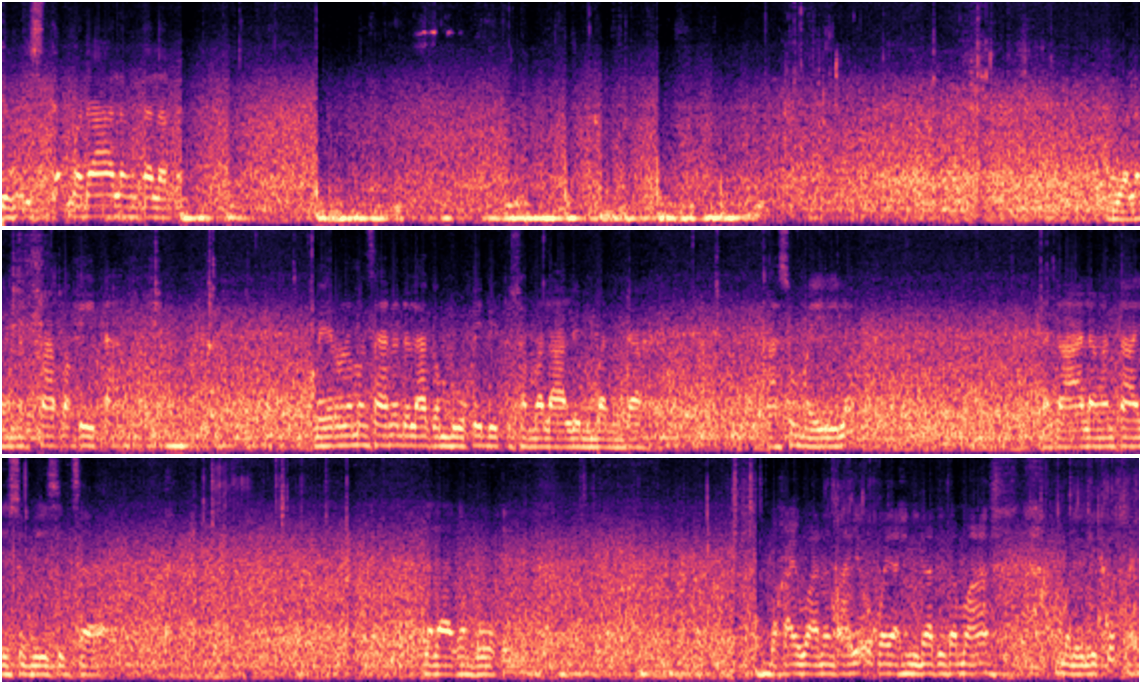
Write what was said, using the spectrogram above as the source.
Yung isda madalang talaga. Walang nagpapakita. Mayroon naman sana dalagang bukid dito sa malalim banda. Kaso may ilaw. Nag-aalangan tayo sumisid sa Dalagang bukid. Baka iwanan tayo o kaya hindi natin tamaan. Malilikot eh.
